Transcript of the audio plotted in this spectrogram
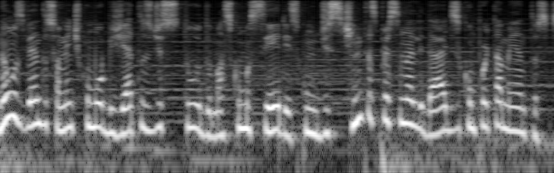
não os vendo somente como objetos de estudo, mas como seres com distintas personalidades e comportamentos,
